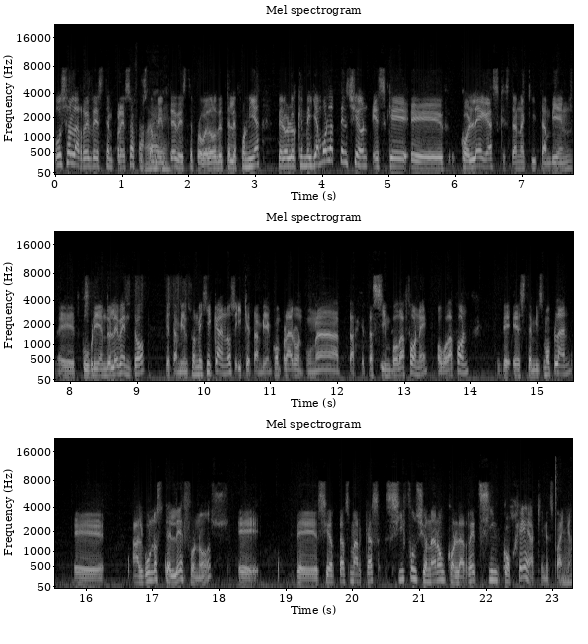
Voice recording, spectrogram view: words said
uso la red de esta empresa, justamente de este proveedor de telefonía, pero lo que me llamó la atención es que eh, colegas que están aquí también eh, cubriendo el evento, que también son mexicanos y que también compraron una tarjeta SIM Vodafone o Vodafone de este mismo plan, eh, algunos teléfonos de ciertas marcas sí funcionaron con la red 5G aquí en España.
